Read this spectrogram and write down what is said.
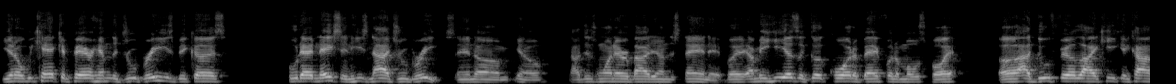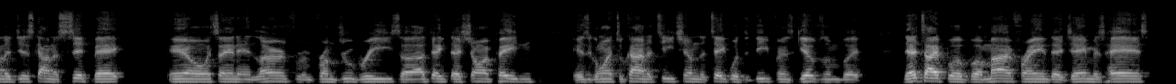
you know, we can't compare him to Drew Brees because who that nation, he's not Drew Brees. And um, you know, I just want everybody to understand that. But I mean, he is a good quarterback for the most part. Uh, I do feel like he can kind of just kind of sit back, you know, and saying and learn from from Drew Brees. Uh, I think that Sean Payton is going to kind of teach him to take what the defense gives him. But that type of uh, mind frame that Jameis has,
